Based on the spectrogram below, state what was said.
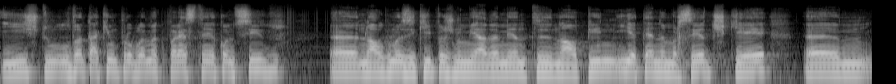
E isto levanta aqui um problema que parece tem acontecido uh, em algumas equipas, nomeadamente na Alpine e até na Mercedes, que é uh,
